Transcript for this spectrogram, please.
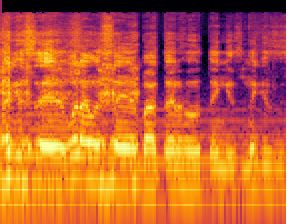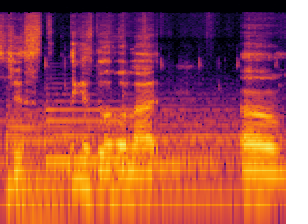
like I said, what I would say about that whole thing is niggas is just niggas do a whole lot. Um,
